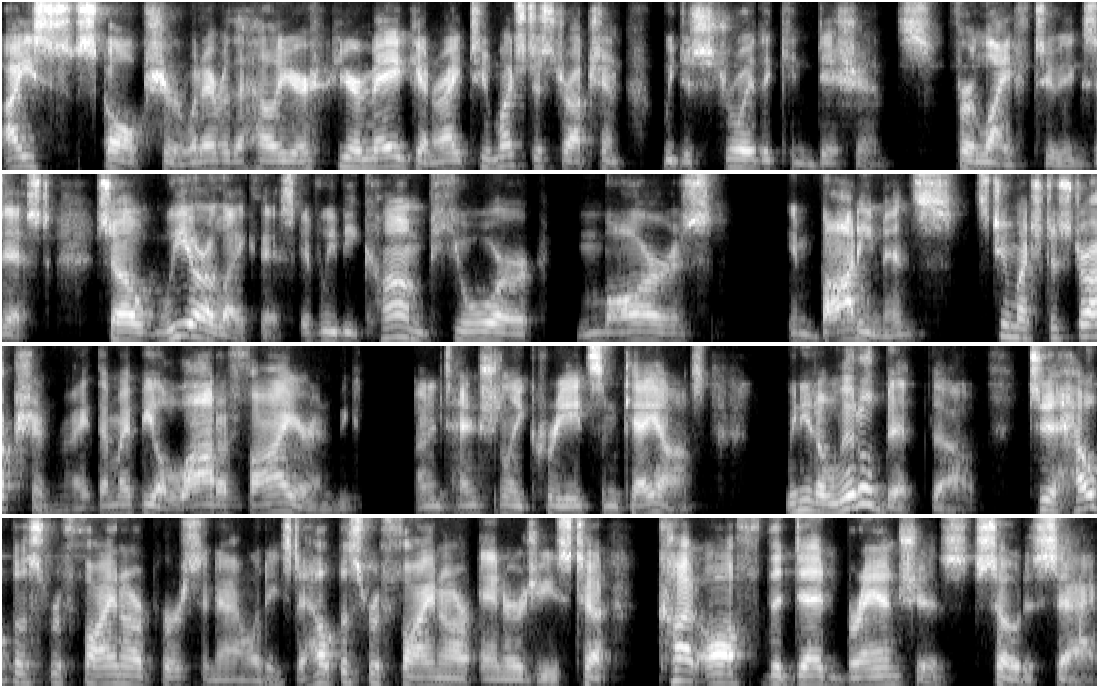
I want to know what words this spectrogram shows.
ice sculpture, whatever the hell you're you're making, right? Too much destruction, we destroy the conditions for life to exist. So we are like this. If we become pure Mars embodiments, it's too much destruction, right? That might be a lot of fire, and we unintentionally create some chaos. We need a little bit, though, to help us refine our personalities, to help us refine our energies, to cut off the dead branches, so to say,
